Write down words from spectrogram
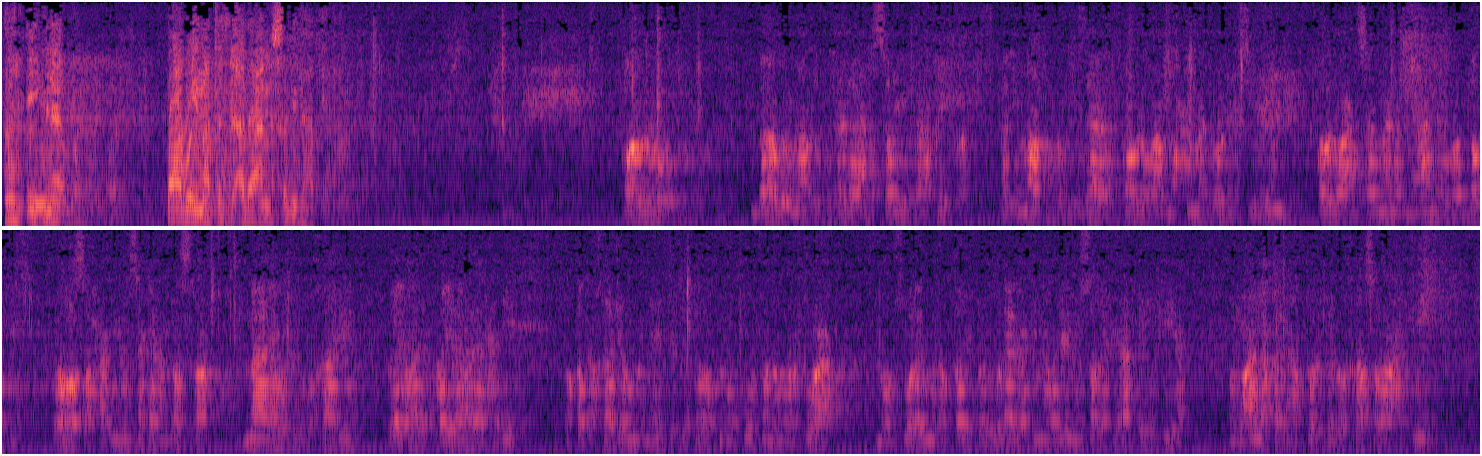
ها إيه من باب إماطة الأذى عن الصبي في الحقيقة. قوله باب إماطة الأذى عن الصليب في الحقيقة الإماطة الإزالة قوله عن محمد بن سيرين قوله عن سلمان بن عامر والضبي وهو صحابي سكن البصرة ما له في البخاري غير هذا الحديث. وقد أخرجه من عدة طرق موقوفا ومرفوعا موصولا من الطريق الأولى لكنه لم يصرح برفعه فيها ومعلقا من الطرق الأخرى صرح فيه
